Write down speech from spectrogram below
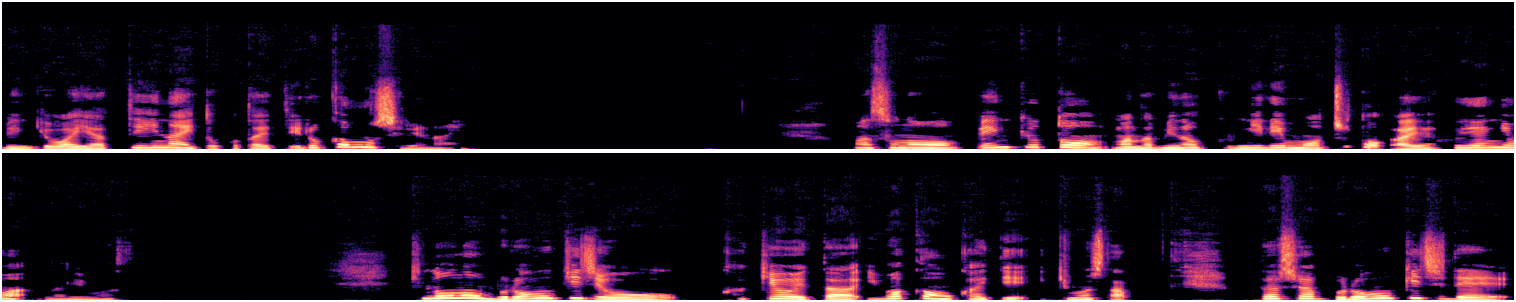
勉強はやっていないと答えているかもしれない。まあ、その勉強と学びの区切りもちょっとあやふやにはなります。昨日のブログ記事を書き終えた違和感を書いていきました。私はブログ記事で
